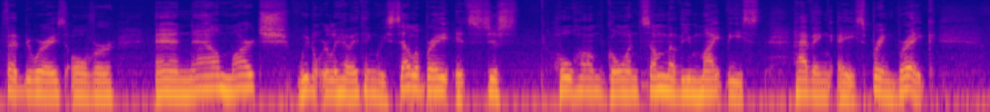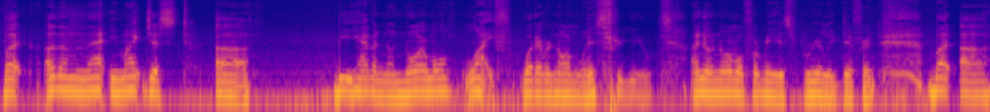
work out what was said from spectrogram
February's over, and now March. We don't really have anything we celebrate. It's just ho hum going. Some of you might be having a spring break, but other than that, you might just uh, be having a normal life, whatever normal is for you. I know normal for me is really different, but. Uh,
